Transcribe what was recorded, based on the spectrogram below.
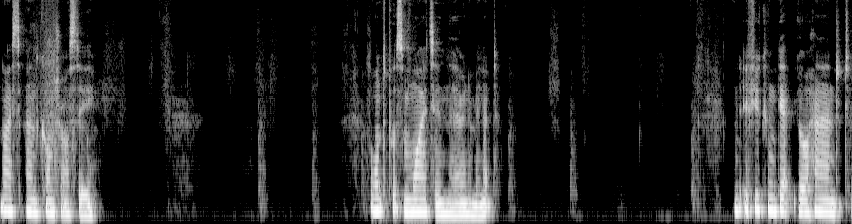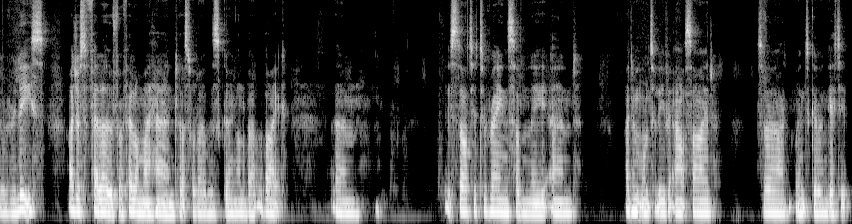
Nice and contrasty. I want to put some white in there in a minute. And if you can get your hand to release, I just fell over, I fell on my hand. That's what I was going on about the bike. Um, it started to rain suddenly and I didn't want to leave it outside. So I went to go and get it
